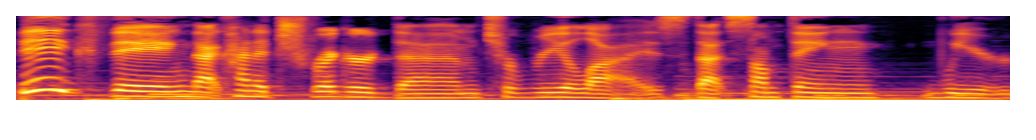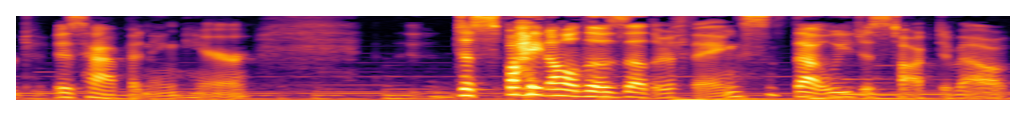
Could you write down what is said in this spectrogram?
big thing that kind of triggered them to realize that something weird is happening here despite all those other things that we just talked about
